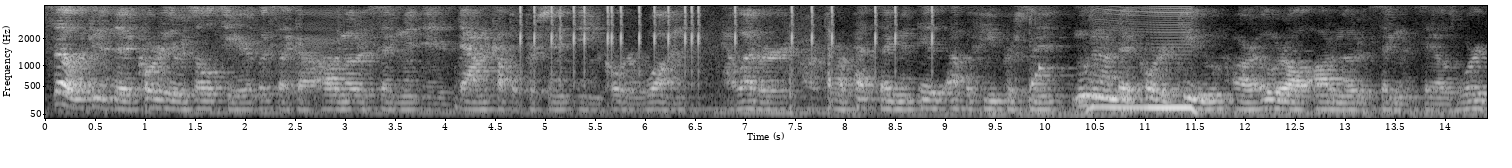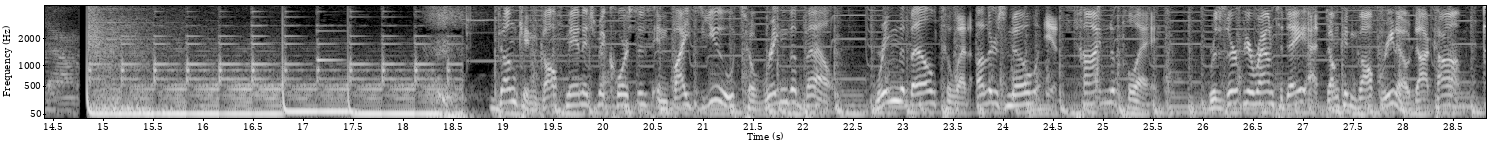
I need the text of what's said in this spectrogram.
So looking at the quarterly results here, it looks like our automotive segment is down a couple percent in quarter one. However, our, pet segment is up a few percent. Moving on to quarter two, our overall automotive segment sales were down Duncan Golf Management Courses invites you to ring the bell. Ring the bell to let others know it's time to play. Reserve your round today at DuncanGolfReno.com.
